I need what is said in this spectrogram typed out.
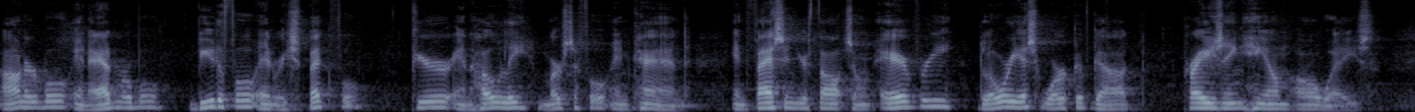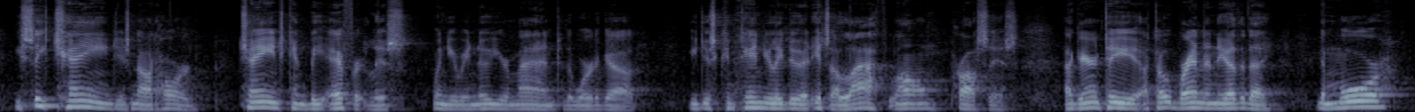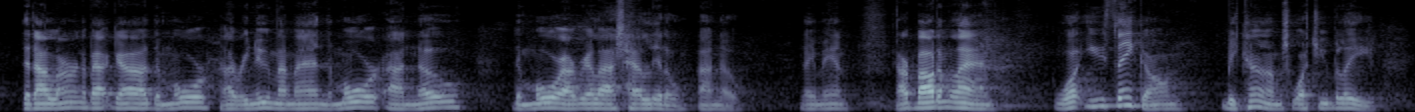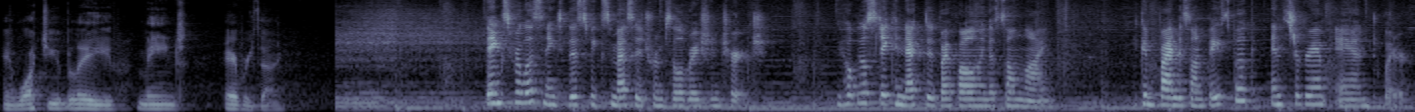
honorable and admirable, beautiful and respectful, pure and holy, merciful and kind, and fasten your thoughts on every glorious work of God, praising Him always. You see, change is not hard. Change can be effortless when you renew your mind to the Word of God. You just continually do it. It's a lifelong process. I guarantee you, I told Brandon the other day, the more that I learn about God, the more I renew my mind, the more I know, the more I realize how little I know. Amen. Our bottom line what you think on becomes what you believe, and what you believe means everything. Thanks for listening to this week's message from Celebration Church. We hope you'll stay connected by following us online. You can find us on Facebook, Instagram, and Twitter.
